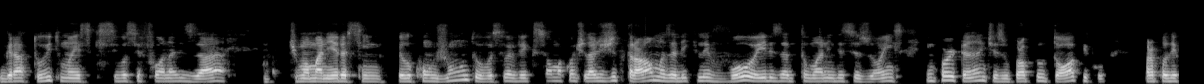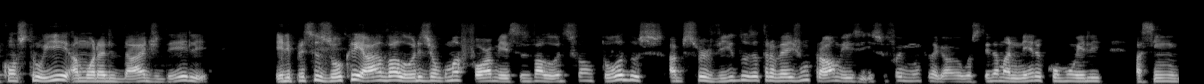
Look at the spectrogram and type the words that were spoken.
gratuito, mas que se você for analisar de uma maneira assim, pelo conjunto, você vai ver que são uma quantidade de traumas ali que levou eles a tomarem decisões importantes, o próprio tópico para poder construir a moralidade dele, ele precisou criar valores de alguma forma, e esses valores foram todos absorvidos através de um trauma, e isso foi muito legal. Eu gostei da maneira como ele, assim,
